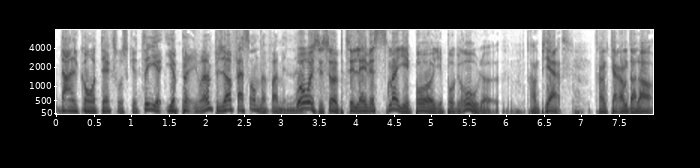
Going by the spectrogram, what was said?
Dans le contexte. Parce que, tu sais, il y a- y, vraiment plusieurs façons de le faire maintenant. Oui, oui, c'est ça. Puis, tu sais, l'investissement, il est pas, il est pas gros, là. 30 pièces 30, 40 dollars.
